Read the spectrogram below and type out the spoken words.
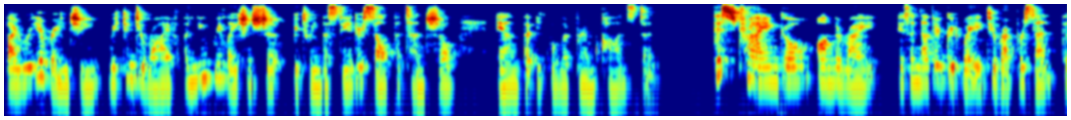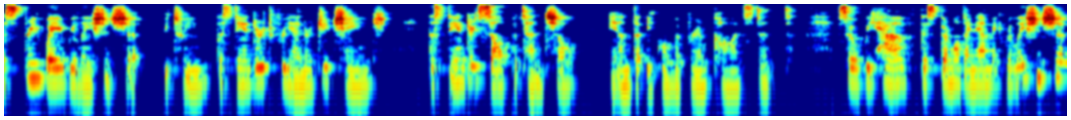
by rearranging, we can derive a new relationship between the standard cell potential and the equilibrium constant. This triangle on the right is another good way to represent this three-way relationship between the standard free energy change, the standard cell potential, and the equilibrium constant. So we have this thermodynamic relationship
